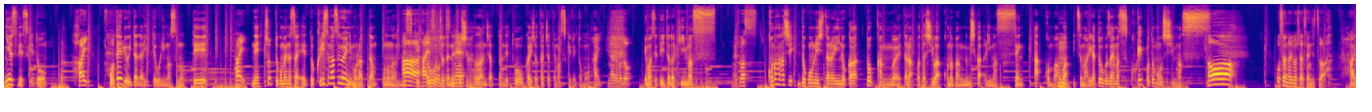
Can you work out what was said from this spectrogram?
ニュースですけど、はい。お便りをいただいておりますので、はい。ね、ちょっとごめんなさい。えっと、クリスマスぐらいにもらったものなんですけど、あーはいそうですねちょっとね、年挟んじゃったんで、10日以上経っちゃってますけれども、はい。なるほど。読ませていただきます。お願いします。この話、どこにしたらいいのかと考えたら、私はこの番組しかありません。あ、こんばんは。うんいつもありがとうございます。コケッコと申します。ああ。お世話になりました、先日は。はい。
